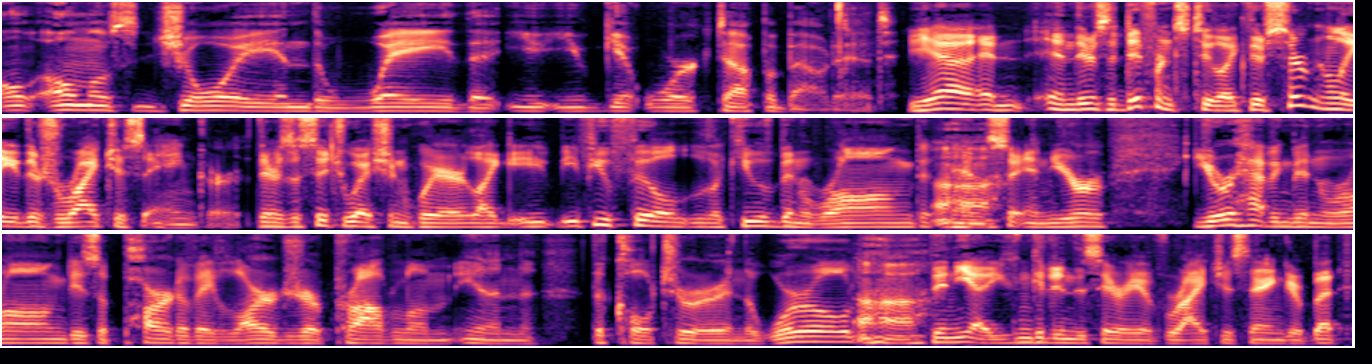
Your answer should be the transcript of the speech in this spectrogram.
almost joy in the way that you, you get worked up about it. Yeah, and and there's a difference too. Like there's certainly there's righteous anger. There's a situation where like if you feel like you've been wronged uh-huh. and, and you're you're having been wronged is a part of a larger problem in the culture or in the world, uh-huh. then yeah, you can get in this area of righteous anger. But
